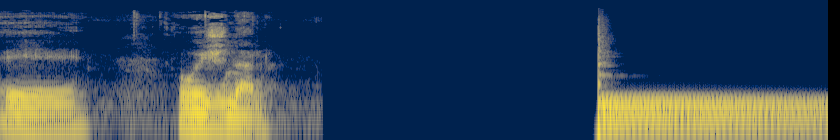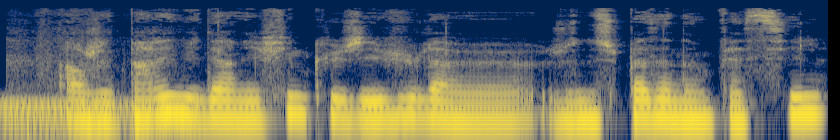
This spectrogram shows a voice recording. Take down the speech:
et original. Alors je vais te parler du dernier film que j'ai vu là, euh, Je ne suis pas un homme facile,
